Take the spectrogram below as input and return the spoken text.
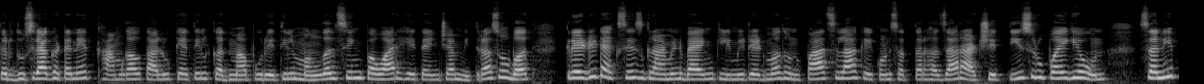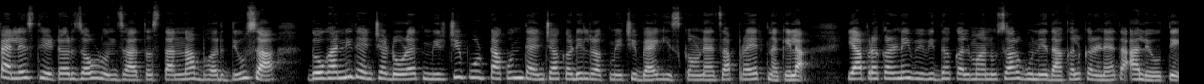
तर दुसऱ्या घटनेत खामगाव तालुक्यातील कदमापूर येथील मंगलसिंग पवार हे त्यांच्या मित्रासोबत क्रेडिट ॲक्सेस ग्रामीण बँक लिमिटेडमधून पाच लाख एकोणसत्तर हजार आठशे तीस रुपये घेऊन सनी पॅलेस थिएटर जवळून जात असताना भर दिवसा दोघांनी त्यांच्या डोळ्यात मिरची पूट टाकून त्यांच्याकडील रकमेची बॅग हिसकवण्याचा प्रयत्न केला. या प्रकरणी विविध कलमानुसार गुन्हे दाखल करण्यात आले होते.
